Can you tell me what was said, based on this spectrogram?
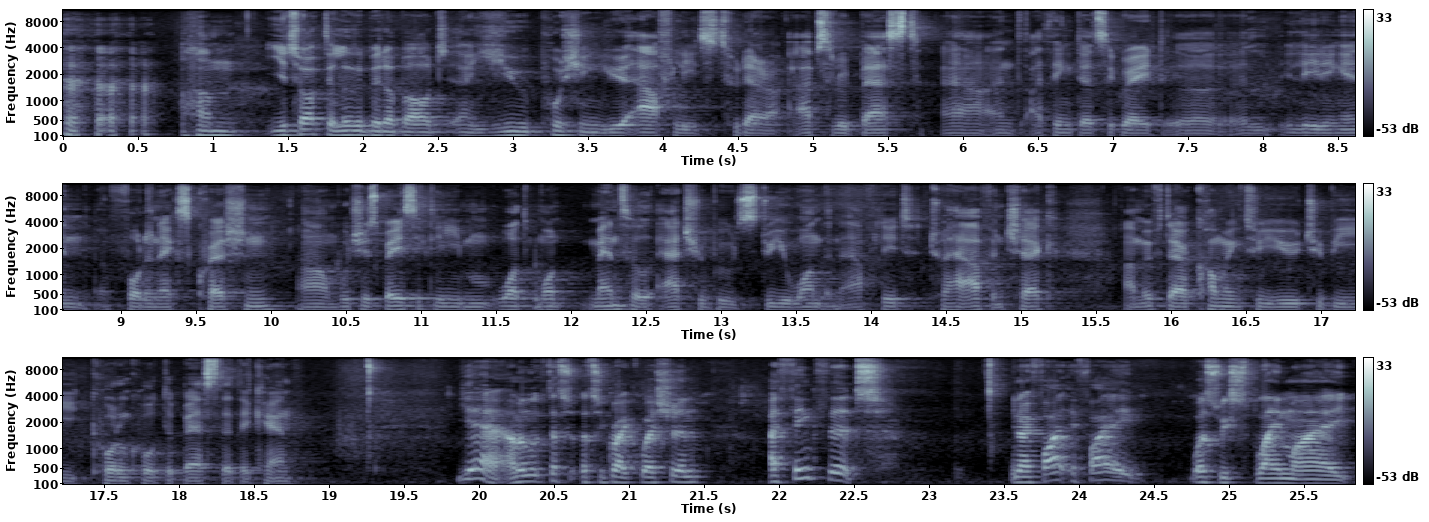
um, you talked a little bit about uh, you pushing your athletes to their absolute best, uh, and I think that's a great uh, leading in for the next question, um, which is basically what what mental attributes do you want an athlete to have and check um, if they're coming to you to be quote unquote the best that they can. Yeah, I mean, look, that's that's a great question. I think that you know if I if I was to explain my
